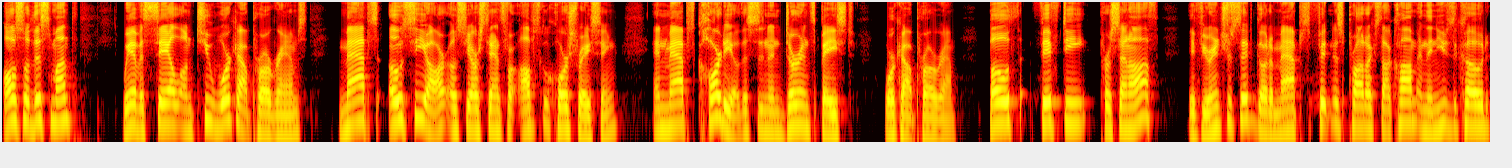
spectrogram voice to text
Also, this month, we have a sale on two workout programs MAPS OCR, OCR stands for Obstacle Course Racing, and MAPS Cardio. This is an endurance based workout program. Both 50% off. If you're interested, go to mapsfitnessproducts.com and then use the code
